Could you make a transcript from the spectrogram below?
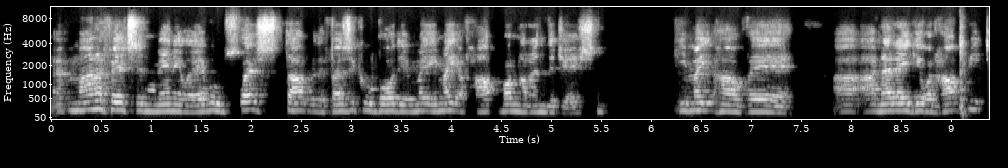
It manifests in many levels. Let's start with the physical body. He might, he might have heartburn or indigestion. He might have uh, a, an irregular heartbeat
